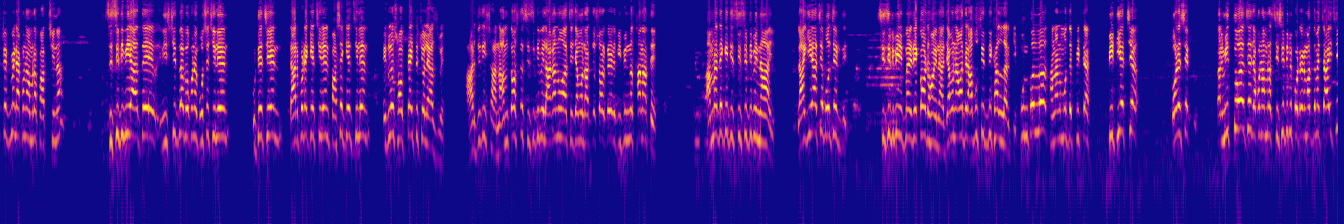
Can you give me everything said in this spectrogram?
স্টেটমেন্ট এখন আমরা পাচ্ছি না। সিসিটিভি হাতে নিশ্চিতভাবে ওখানে বসেছিলেন, উঠেছেন, তারপরে কে ছিলেন পাশে কে ছিলেন এগুলো সবটাই তো চলে আসবে। আর যদি নামকাস্তে সিসিটিভি লাগানো আছে, যেমন রাজ্য সরকারের বিভিন্ন থানাতে, আমরা দেখেছি সিসিটিভি নাই। লাগিয়ে আছে বলছে সিসিটিভি মানে রেকর্ড হয় না। যেমন আমাদের আবু সিদ্দিক হালদার কি, খুন করল, থানার মধ্যে পিটিয়েছে, পরে সে তার মৃত্যু হয়েছে, যখন আমরা সিসিটিভি কোর্টের মাধ্যমে চাইছি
